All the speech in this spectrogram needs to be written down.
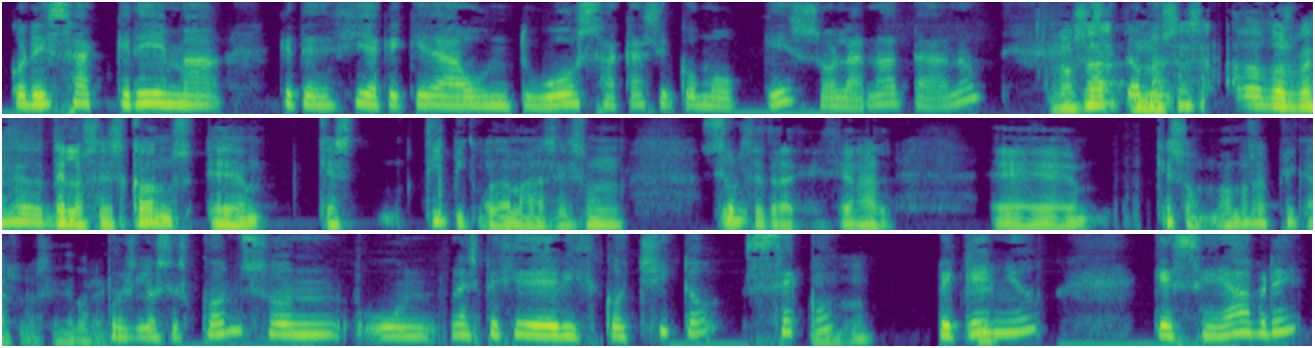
con esa crema que te decía que queda untuosa, casi como queso la nata, ¿no? Nos ha, sacado dos veces de los scones, eh, que es típico además, es un dulce tradicional. Eh, ¿Qué son? Vamos a explicarlo, si te parece. Pues los scones son una especie de bizcochito seco, pequeño, que se abre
